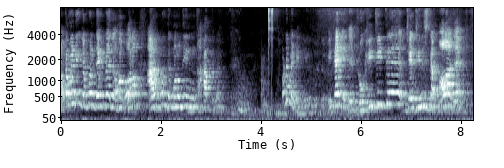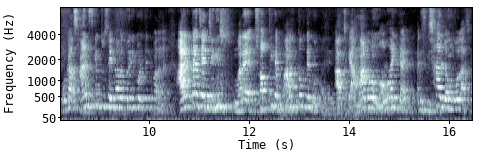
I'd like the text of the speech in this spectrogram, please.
অটোমেটিক যখন দেখবে, যখন গরম আর কোনতে কোনোদিন হাত দিবে অটোমেটিক এটাই প্রকৃতিতে যে জিনিসটা পাওয়া যায়, ওটা সায়েন্স কিন্তু সেইভাবে তৈরি করে দিতে পারে না। যে জিনিস মানে সব থেকে মারাত্মক দেখুন, আজকে আমার যেমন নভাইকায় একটা বিশাল জঙ্গল আছে।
